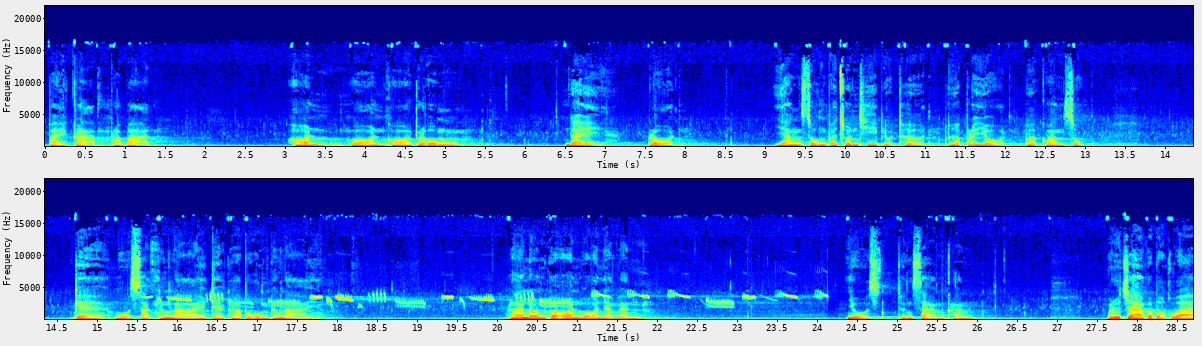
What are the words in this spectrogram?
ไปกราบพระบาท อ้อนวอนขอพระองค์ ได้โปรด ยังทรงพระชนชีพอยู่เถิดเพื่อประโยชน์เพื่อความสุข แก่หมู่สัตว์ทั้งหลาย แก่ข้าพระองค์ทั้งหลาย พระนนท์ก็อ้อนวอนอย่างนั้น อยู่ถึงสามครั้ง พระพุทธเจ้าก็บอกว่า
